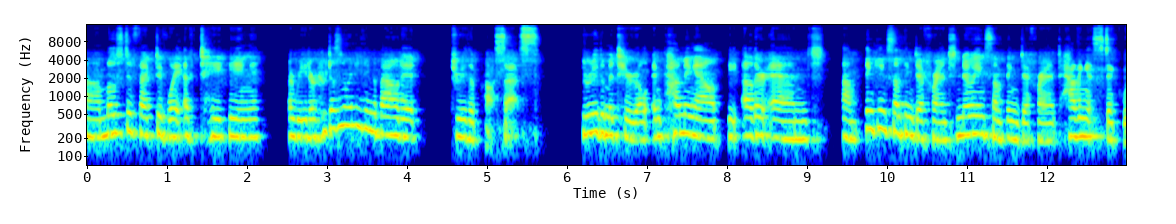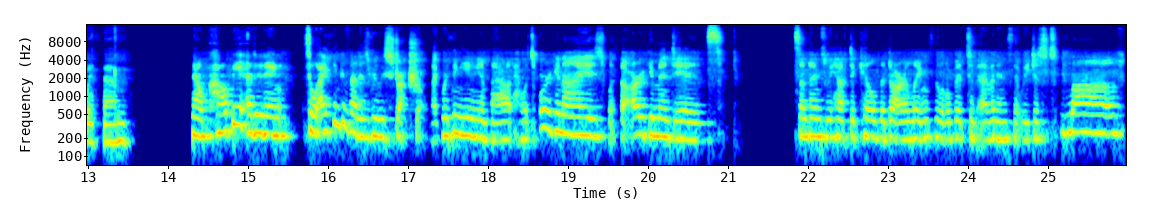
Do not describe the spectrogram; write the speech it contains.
uh, most effective way of taking a reader who doesn't know anything about it through the process, through the material, and coming out the other end um, thinking something different, knowing something different, having it stick with them. Now, copy editing, so I think of that as really structural. Like we're thinking about how it's organized, what the argument is, Sometimes we have to kill the darlings, the little bits of evidence that we just love,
